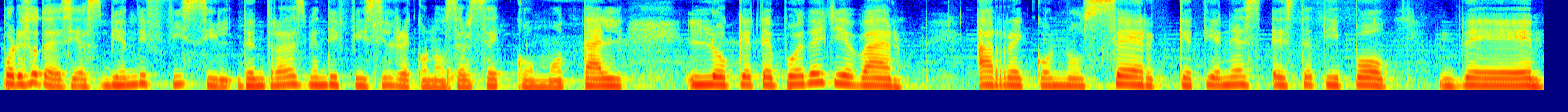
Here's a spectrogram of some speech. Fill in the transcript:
Por eso te decía, es bien difícil, de entrada es bien difícil reconocerse como tal. Lo que te puede llevar a reconocer que tienes este tipo de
